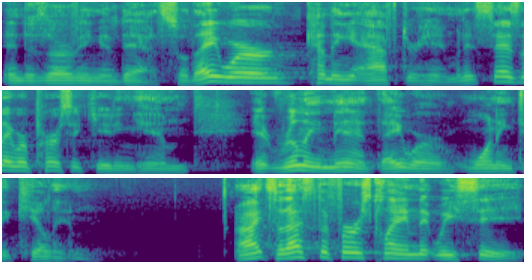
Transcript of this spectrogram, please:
and deserving of death. So they were coming after him. When it says they were persecuting him, it really meant they were wanting to kill him. All right, so that's the first claim that we see.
